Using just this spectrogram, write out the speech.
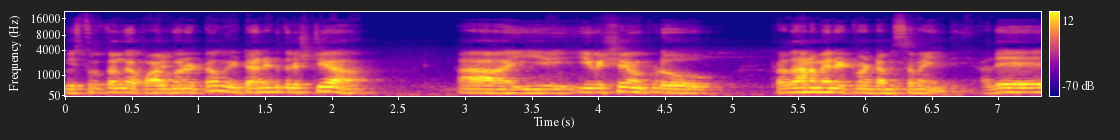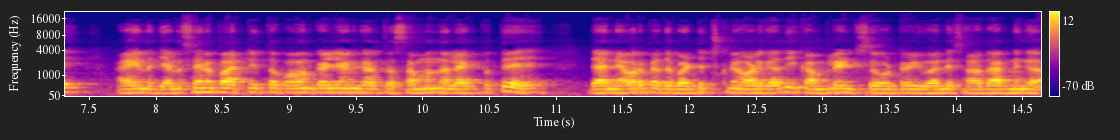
విస్తృతంగా పాల్గొనటం వీటన్నిటి దృష్ట్యా ఈ ఈ విషయం ఇప్పుడు ప్రధానమైనటువంటి అంశమైంది. అదే ఆయన జనసేన పార్టీతో పవన్ కళ్యాణ్ గారితో సంబంధం లేకపోతే దాన్ని ఎవరు పెద్ద పట్టించుకునేవాళ్ళు కాదు. ఈ కంప్లైంట్స్ ఇవ్వటం ఇవన్నీ సాధారణంగా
